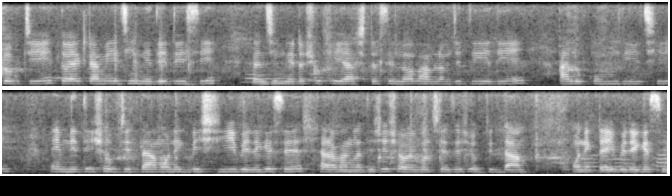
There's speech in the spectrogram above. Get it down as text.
সবজি। তো একটা আমি ঝিঙে দিয়ে দিয়েছি। কারণ ঝিঙেটা শুকিয়ে আসতেছিল। ভাবলাম যে দিয়ে দিয়ে আলু কম দিয়েছি। এমনিতেই সবজির দাম অনেক বেশি বেড়ে গেছে। সারা বাংলাদেশে সবাই বলছে যে সবজির দাম অনেকটাই বেড়ে গেছে।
